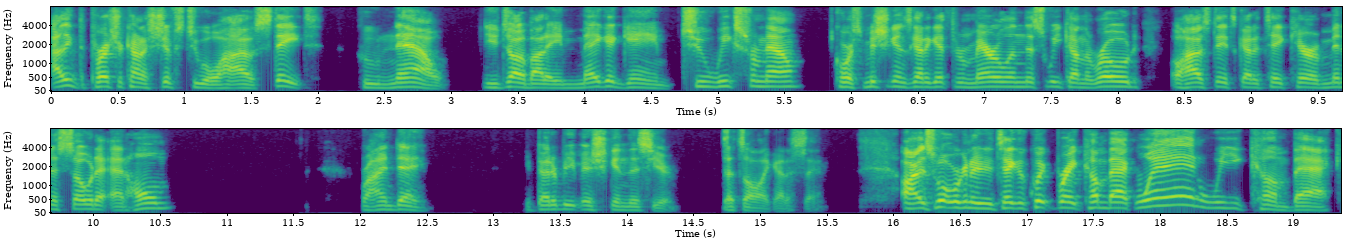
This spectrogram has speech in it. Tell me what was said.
I think the pressure kind of shifts to Ohio State, who now you talk about a mega game two weeks from now. Of course, Michigan's got to get through Maryland this week on the road. Ohio State's got to take care of Minnesota at home. Ryan Day, you better beat Michigan this year. That's all I got to say. All right, so what we're going to do, take a quick break, come back. When we come back,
